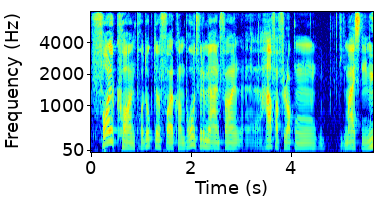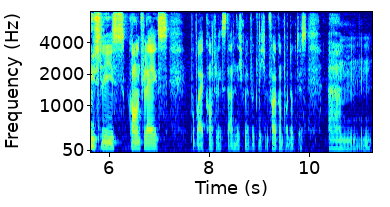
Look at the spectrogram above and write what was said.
Vollkornprodukte. Vollkornbrot würde mir einfallen. Äh, Haferflocken, die meisten Müslis, Cornflakes, wobei Cornflakes dann nicht mehr wirklich ein Vollkornprodukt ist. Ähm,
